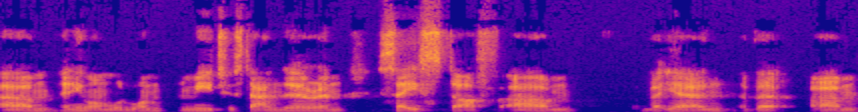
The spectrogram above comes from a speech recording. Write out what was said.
um, anyone would want me to stand there and say stuff. Um, but yeah, and, but um,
